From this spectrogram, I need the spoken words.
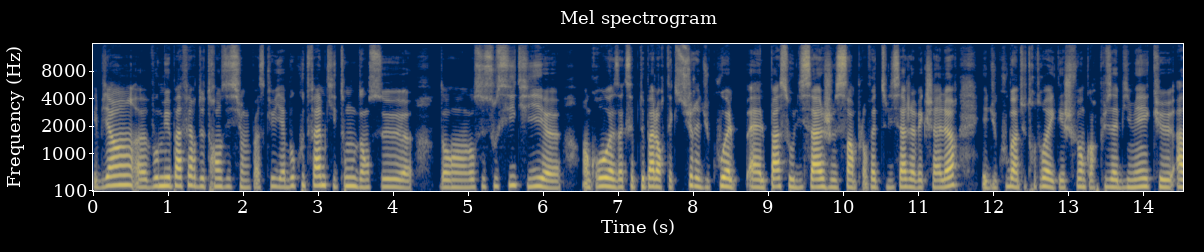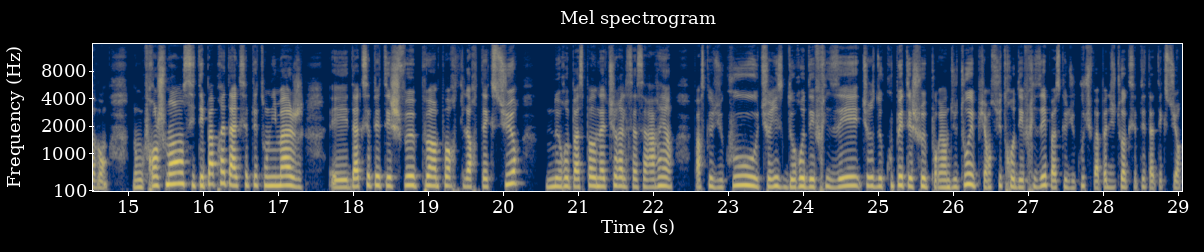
eh bien, heu, vaut mieux pas faire de transition. Parce qu'il y a beaucoup de femmes qui tombent dans ce, heu, dans ce souci qui, heu, en gros, elles acceptent pas leur texture et du coup, elles elles passent au lissage simple, en fait, lissage avec chaleur et du coup, ben, tu te retrouves avec tes cheveux encore plus abîmés qu'avant. Donc franchement, si tu es pas prête à accepter ton image et d'accepter tes cheveux, peu importe leur texture, ne repasse pas au naturel, ça sert à rien. Parce que du coup, tu risques de redéfriser, tu risques de couper tes cheveux pour rien du tout et puis ensuite redéfriser parce que du coup, tu vas pas du tout accepter ta texture.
